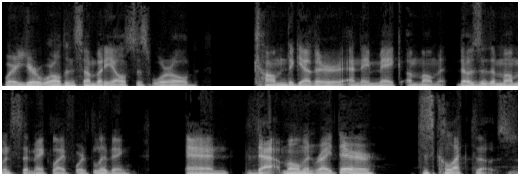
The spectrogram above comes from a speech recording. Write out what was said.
where your world and somebody else's world come together and they make a moment. Those are the moments that make life worth living. And that moment right there, just collect those.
